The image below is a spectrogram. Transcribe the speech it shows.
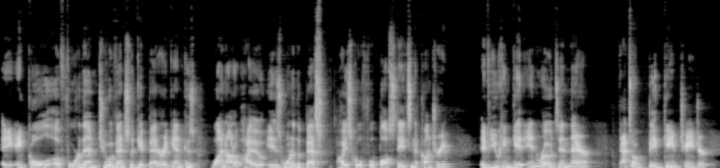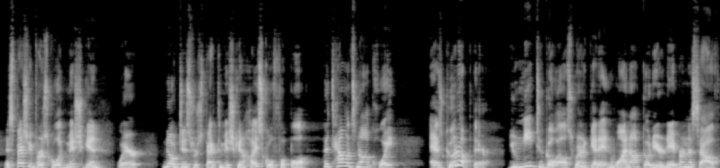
a, a goal of, for them to eventually get better again. Because why not? Ohio is one of the best high school football states in the country. If you can get inroads in there, that's a big game changer, especially for a school like Michigan, where no disrespect to Michigan high school football, the talent's not quite as good up there. You need to go elsewhere and get it, and why not go to your neighbor in the South?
